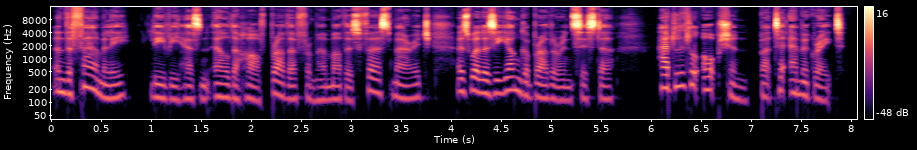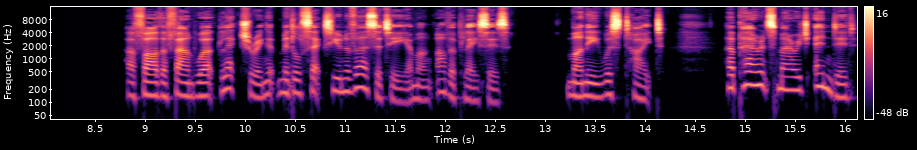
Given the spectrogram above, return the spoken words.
and the family Levy has an elder half brother from her mother's first marriage, as well as a younger brother and sister, had little option but to emigrate. Her father found work lecturing at Middlesex University, among other places. Money was tight. Her parents' marriage ended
